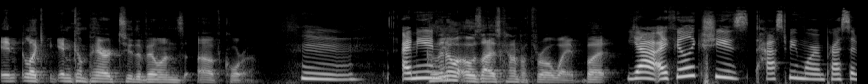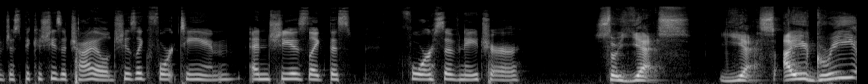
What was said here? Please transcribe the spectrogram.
In like in compared to the villains of Korra? Hmm. I mean, I know Ozai is kind of a throwaway, but yeah, I feel like she's has to be more impressive just because she's a child. She's like 14 and she is like this force of nature. So yes, yes, I agree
